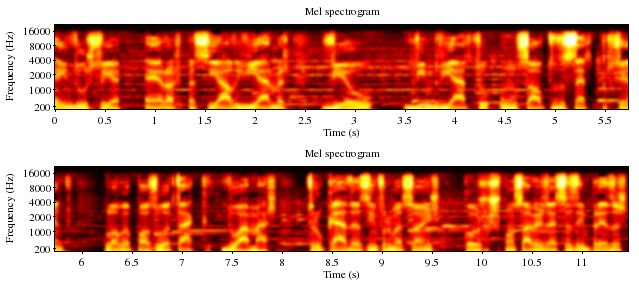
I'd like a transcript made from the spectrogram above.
A indústria aeroespacial e de armas deu de imediato um salto de 7%, logo após o ataque do Hamas. Trocadas informações com os responsáveis dessas empresas,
